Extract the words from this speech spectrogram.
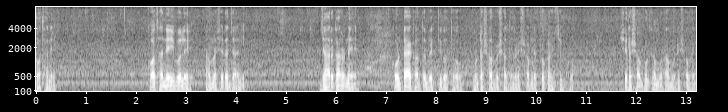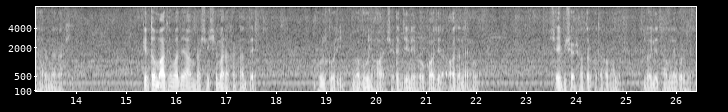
কথা নেই। কথা নেই বলে আমরা সেটা জানি। যার কারণে কোনটা একান্ত ব্যক্তিগত, কোনটা সর্বসাধারণের সামনে প্রকাশযোগ্য, সেটা সম্পর্কে মোটামুটি সবাই ধারণা রাখি। কিন্তু মাঝে মাঝে আমরা সেই সীমারেখা টানতে ভুল করি বা ভুল হয়, সেটা জেনে হোক, অজা- অজানায় হোক, সেই বিষয়ে সতর্ক থাকা ভালো, নইলে ঝামেলায় পড়বে।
